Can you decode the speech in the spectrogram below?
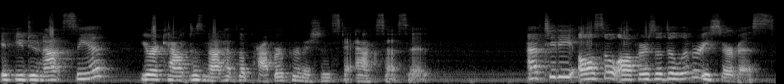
If you do not see it, your account does not have the proper permissions to access it. FTD also offers a delivery service.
